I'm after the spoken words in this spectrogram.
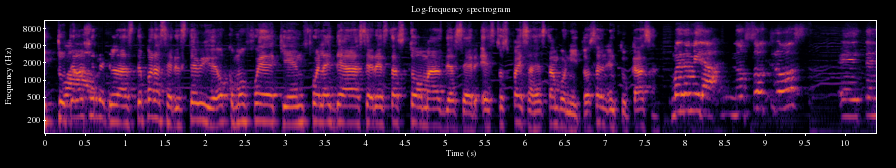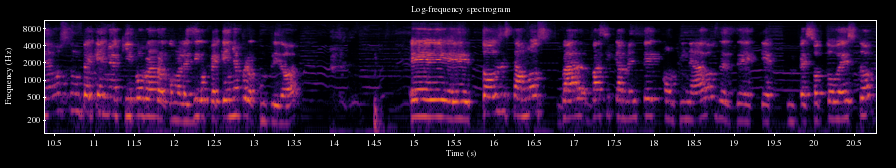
Y tú te las arreglaste para hacer este video. ¿Cómo fue? ¿De quién fue la idea de hacer estas tomas, de hacer estos paisajes tan bonitos en, tu casa? Bueno, mira, nosotros eh, tenemos un pequeño equipo, pero como les digo, pequeño pero cumplidor. Eh, todos estamos básicamente confinados desde que empezó todo esto,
